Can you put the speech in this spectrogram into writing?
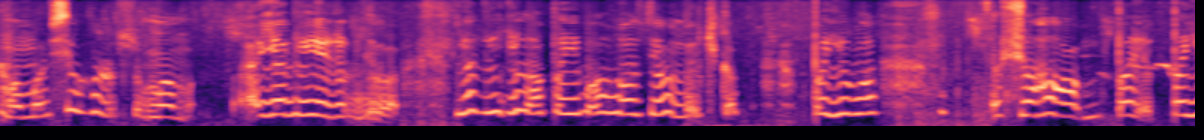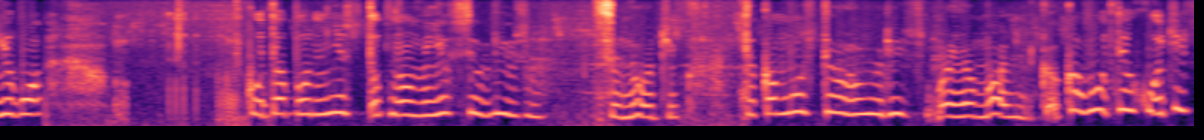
Мама, все хорошо, мама. А я видела, я видела по его глазеночкам, по его шагам, по, по его... Куда бы он ни стукнул, я все вижу. Сыночек, ты кому ты говоришь, моя маленькая? Кого ты хочешь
